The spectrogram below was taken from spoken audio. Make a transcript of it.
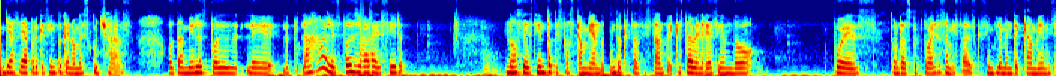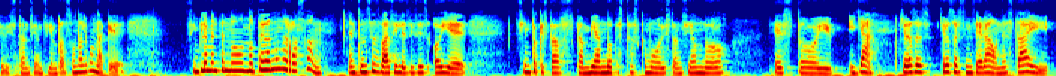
ya sea porque siento que no me escuchas, o también les puedes, le, ajá, les puedes llegar a decir, no sé, siento que estás cambiando, siento que estás distante, que esta vendría siendo, pues, con respecto a esas amistades que simplemente cambian y se distancian sin razón alguna, que simplemente no, no te dan una razón. Entonces vas y les dices, oye, siento que estás cambiando, te estás como distanciando esto y, y ya, quiero ser, quiero ser sincera, honesta y,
